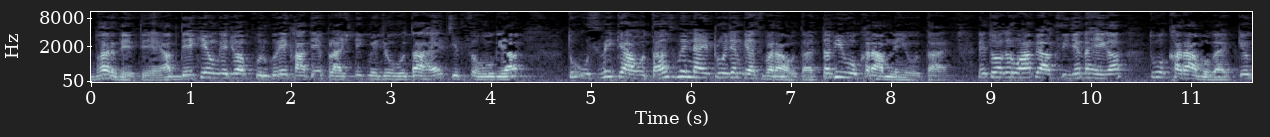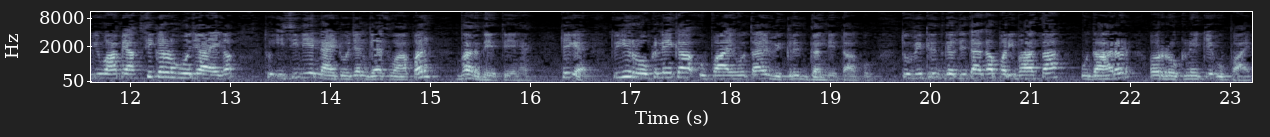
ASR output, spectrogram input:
भर देते हैं। आप देखे होंगे जो आप कुरकुरे खाते हैं, प्लास्टिक में जो होता है, चिप्स हो गया तो उसमें क्या होता है? उसमें नाइट्रोजन गैस भरा होता है, तभी वो खराब नहीं होता है। नहीं तो अगर वहाँ पे ऑक्सीजन रहेगा तो वो खराब होगा, क्योंकि वहाँ पे ऑक्सीकरण हो जाएगा तो इसीलिए नाइट्रोजन गैस वहाँ पर भर देते हैं। ठीक है? तो ये रोकने का उपाय होता है विकृत गंधिता को। तो विकृत गंधिता का परिभाषा, उदाहरण और रोकने के उपाय।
